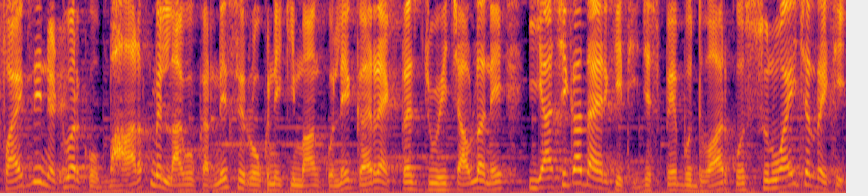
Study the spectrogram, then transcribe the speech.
5G network को भारत में लागू करने से रोकने की मांग को लेकर एक्ट्रेस जूही चावला ने याचिका दायर की थी जिसपे बुधवार को सुनवाई चल रही थी।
